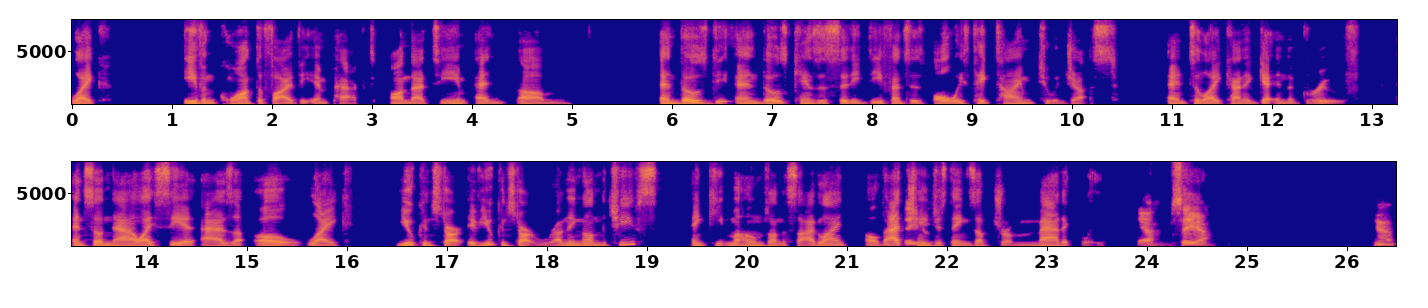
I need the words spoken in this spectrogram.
like even quantify the impact on that team. And um and those de- and those Kansas City defenses always take time to adjust and to like kind of get in the groove. And so now I see it as a oh, like you can start if you can start running on the Chiefs and keep Mahomes on the sideline, oh, that They- changes things up dramatically. Yeah. See ya. Yeah.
